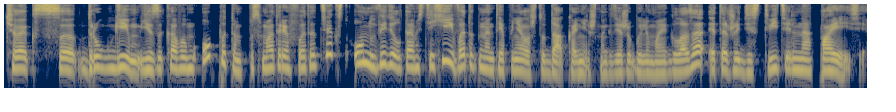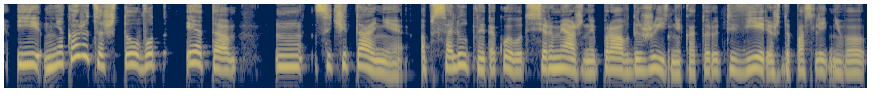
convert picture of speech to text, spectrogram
человек с другим языковым опытом, посмотрев в этот текст, он увидел там стихи, и в этот момент я поняла, что да, конечно, где же были мои глаза, это же действительно поэзия. И мне кажется, что вот это сочетание абсолютной такой вот сермяжной правды жизни, которую ты веришь до последнего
